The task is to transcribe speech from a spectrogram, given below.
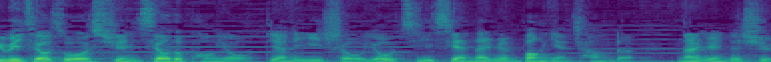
一位叫做玄霄的朋友点了一首由极限男人帮演唱的《男人的事》。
